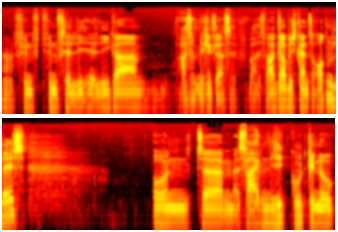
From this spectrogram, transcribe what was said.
Ja, fünf, fünfte Liga, also Mittelklasse. Es war, glaube ich, ganz ordentlich. Und ähm, es war eben nie gut genug.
